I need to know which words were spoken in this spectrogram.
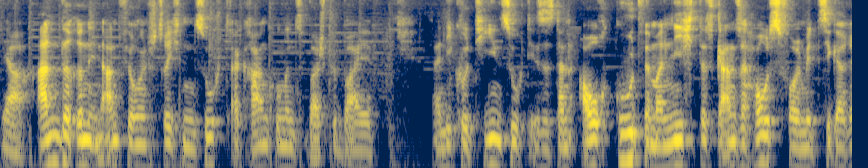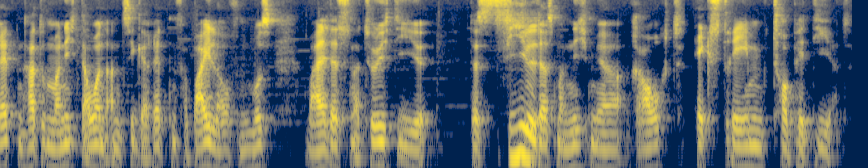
ja, anderen, in Anführungsstrichen, Suchterkrankungen, zum Beispiel bei Nikotinsucht ist es dann auch gut, wenn man nicht das ganze Haus voll mit Zigaretten hat und man nicht dauernd an Zigaretten vorbeilaufen muss, weil das natürlich die, das Ziel, dass man nicht mehr raucht, extrem torpediert.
